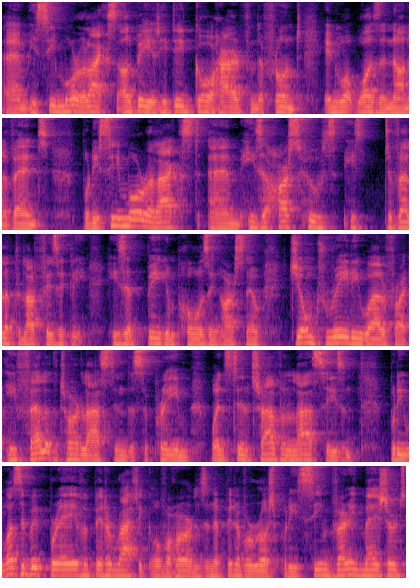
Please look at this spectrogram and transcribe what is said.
Um, he seemed more relaxed, albeit he did go hard from the front in what was a non event but he seemed more relaxed. Um, he's a horse who's he's developed a lot physically. He's a big imposing horse now. Jumped really well for he fell at the third last in the Supreme when still travelling last season, but he was a bit brave, a bit erratic over hurdles and a bit of a rush. But he seemed very measured,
